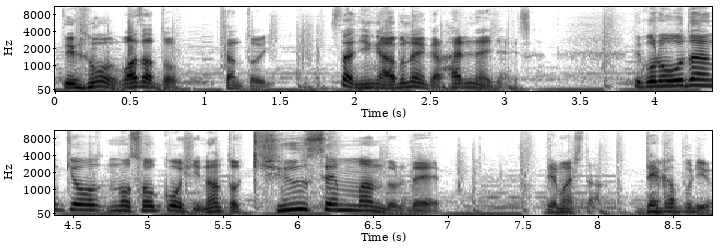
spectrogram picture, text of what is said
っていうのをわざとちゃんとしたら人間危ないから入れないじゃないですか。でこの横断橋の走行費なんと9000万ドルで出ました。デカプリオ。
